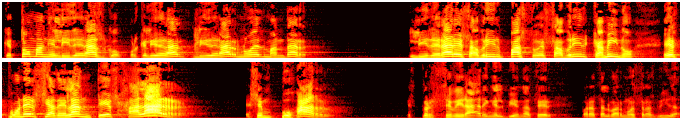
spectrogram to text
que toman el liderazgo, porque liderar, liderar no es mandar. Liderar es abrir paso, es abrir camino, es ponerse adelante, es jalar, es empujar, es perseverar en el bien hacer para salvar nuestras vidas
